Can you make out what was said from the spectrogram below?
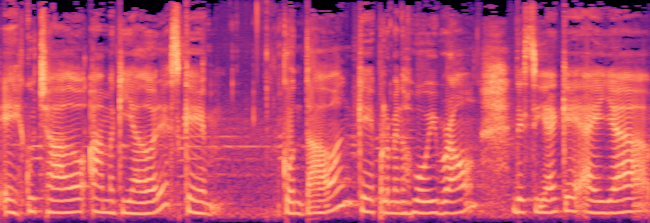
he escuchado a maquilladores que contaban que por lo menos Bobby Brown decía que a ella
